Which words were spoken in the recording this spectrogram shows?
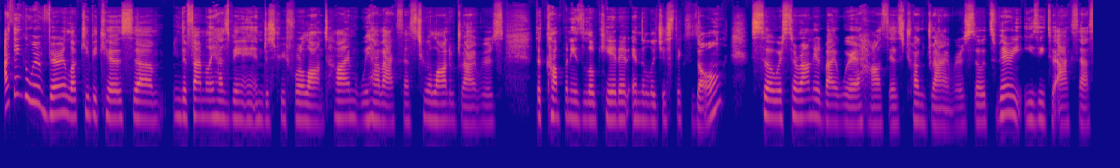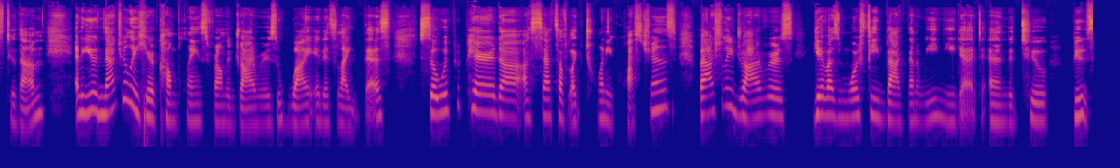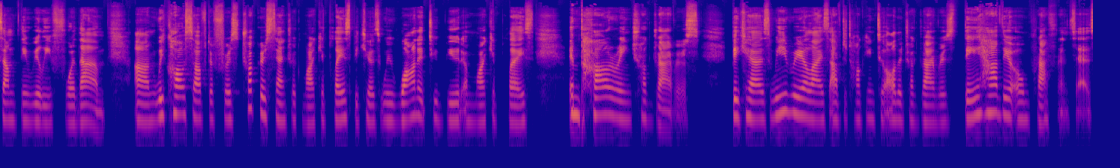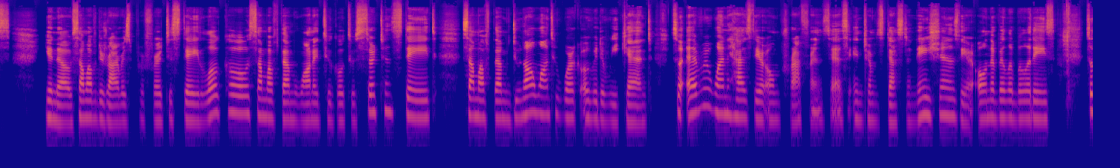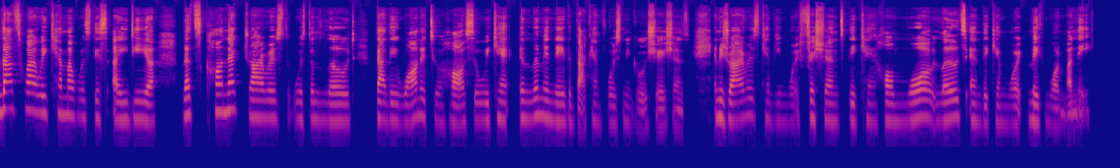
I think we're very lucky because um, the family has been in industry for a long time. We have access to a lot of drivers. The company is located in the logistics zone, so we're surrounded by warehouses, truck drivers. So it's very easy to access to them, and you naturally hear complaints from the drivers why it is like this. So we prepared uh, a set of like twenty questions, but actually drivers give us more feedback than we needed, and to build something really for them. Um, we call ourselves the first trucker centric marketplace because we wanted to build a marketplace empowering truck drivers because we realized after talking to all the truck drivers, they have their own preferences. You know, some of the drivers prefer to stay local, some of them wanted to go to a certain state, some of them do not want to work over the weekend. So everyone has their own preferences in terms of destinations, their own availabilities. So that's why we came up with this idea. Let's connect drivers with the load that they wanted to haul so we can eliminate the back and forth negotiations. And the drivers can be more efficient, they can haul more loads and they can more make more money.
